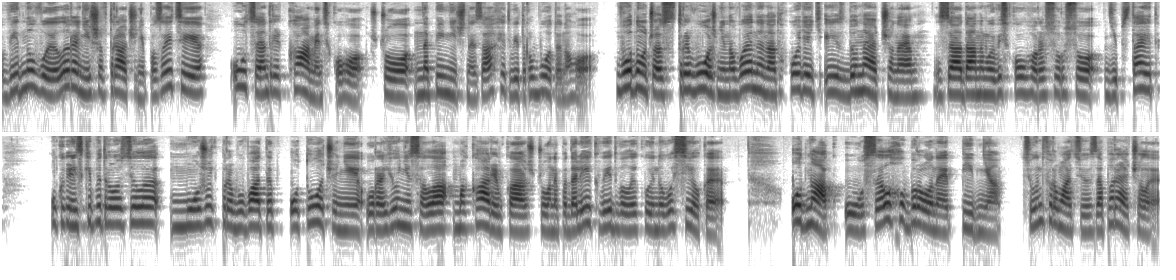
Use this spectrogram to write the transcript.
відновили раніше втрачені позиції у центрі Кам'янського, що на північний захід від Роботиного. Водночас тривожні новини надходять із Донеччини. За даними військового ресурсу State, українські підрозділи можуть перебувати в оточенні у районі села Макарівка, що неподалік від Великої Новосілки. Однак у силах оборони півдня цю інформацію заперечили.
